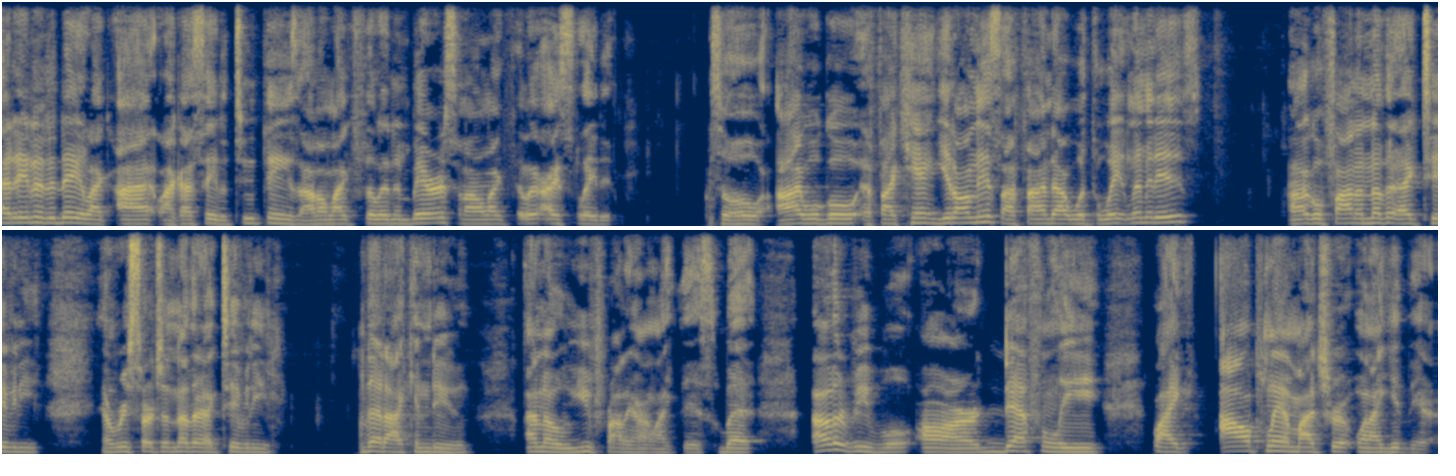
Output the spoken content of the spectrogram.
at the end of the day, like I like I say the two things, I don't like feeling embarrassed and I don't like feeling isolated. So I will go if I can't get on this, I find out what the weight limit is. I'll go find another activity and research another activity that I can do. I know you probably aren't like this, but other people are definitely like, I'll plan my trip when I get there.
